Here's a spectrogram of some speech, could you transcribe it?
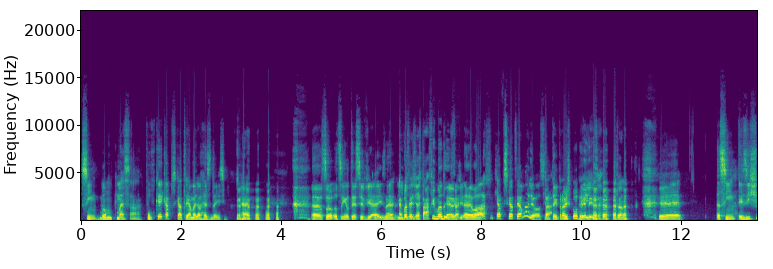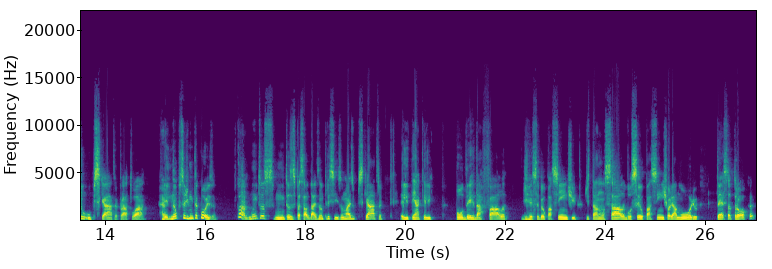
sim, vamos começar. Por que, que a psiquiatria é a melhor residência? É. eu, sou, assim, eu tenho esse viés, né? E você já está afirmando isso, é, é, eu acho que a psiquiatria é a melhor, assim, tá. não tem pra onde correr. Beleza. Então... é, assim, existe o, o psiquiatra para atuar, é. ele não precisa de muita coisa. Claro, muitas, muitas especialidades não precisam, mas o psiquiatra, ele tem aquele poder da fala, de receber o paciente, de estar numa sala, você, o paciente, olhar no olho, ter essa troca,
